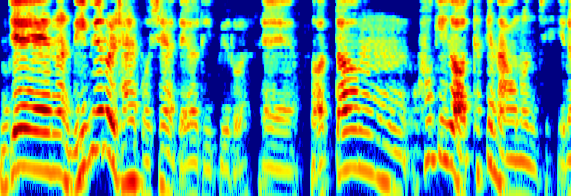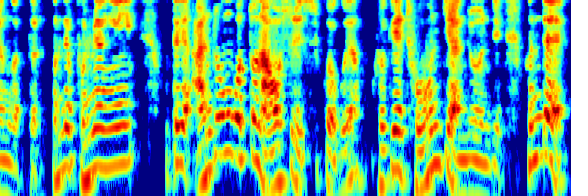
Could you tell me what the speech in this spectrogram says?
이제는 리뷰를 잘 보셔야 돼요, 리뷰를. 예, 어떤 후기가 어떻게 나오는지, 이런 것들. 근데 분명히 어떻게 안 좋은 것도 나올 수 있을 거고요. 그게 좋은지 안 좋은지. 근데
